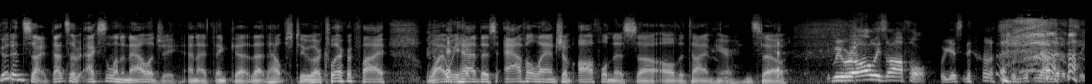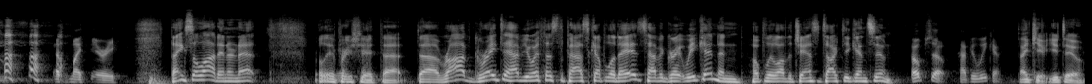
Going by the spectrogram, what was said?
Good insight. That's an excellent analogy, and I think uh, that helps to uh, clarify why we have this avalanche of awfulness uh, all the time here. And so, we were always awful. We're just now, we're just now noticing. That's my theory. Thanks a lot, Internet. Really appreciate that. Uh, Rob, great to have you with us the past couple of days. Have a great weekend, and hopefully we'll have the chance to talk to you again soon. Hope so. Happy weekend. Thank you. You too.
